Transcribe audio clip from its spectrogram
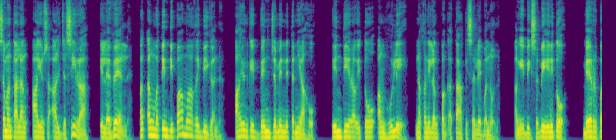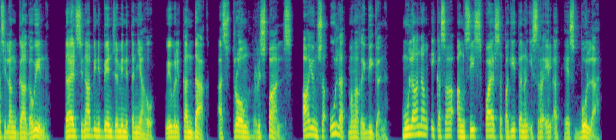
samantalang ayon sa Al Jazeera, 11. At ang matindi pa mga kaibigan, ayon kay Benjamin Netanyahu, hindi raw ito ang huli na kanilang pag-atake sa Lebanon. Ang ibig sabihin nito, meron pa silang gagawin dahil sinabi ni Benjamin Netanyahu, we will conduct a strong response. Ayon sa ulat mga kaibigan, mula nang ikasa ang ceasefire sa pagitan ng Israel at Hezbollah,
